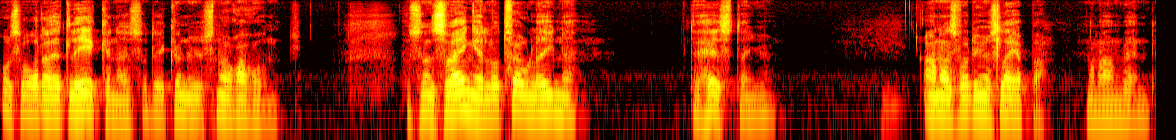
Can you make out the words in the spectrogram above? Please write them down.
Och så var det ett lekande så det kunde ju snurra runt. Och sen svängel och två linor till hästen ju. Annars var det ju en släpa man använde.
